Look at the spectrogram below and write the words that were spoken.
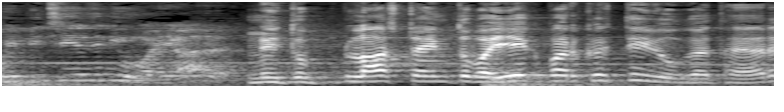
कोई भी चेंज नहीं हुआ यार। नहीं तो लास्ट टाइम तो भाई एक बार करते ही होगा था यार।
